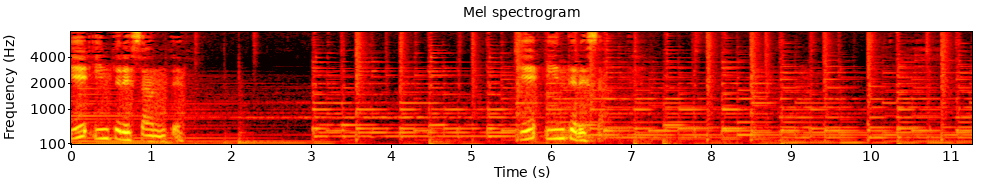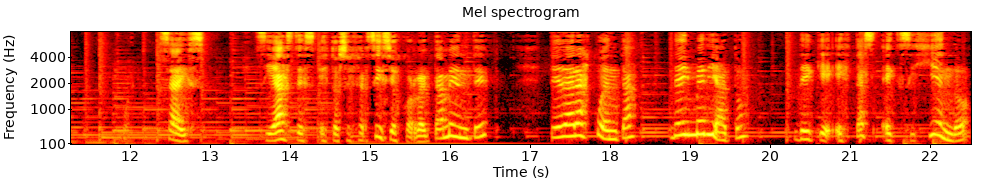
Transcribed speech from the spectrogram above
Qué interesante. Qué interesante. 6. Si haces estos ejercicios correctamente, te darás cuenta de inmediato de que estás exigiendo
